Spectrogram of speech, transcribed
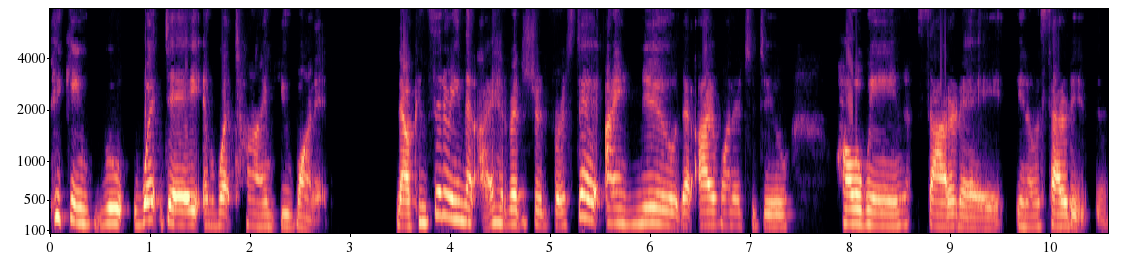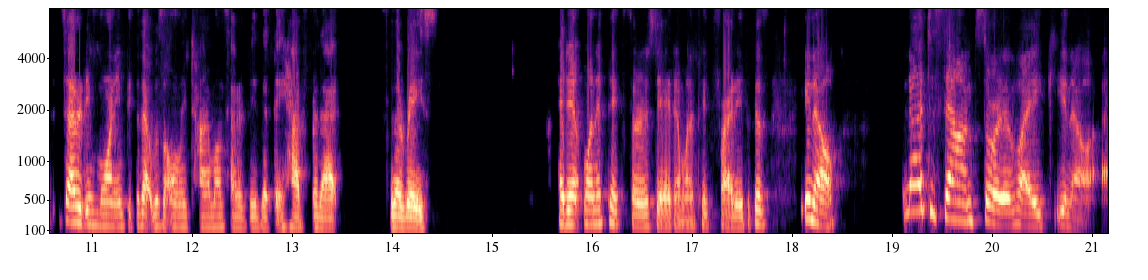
picking what day and what time you wanted. Now, considering that I had registered first day, I knew that I wanted to do Halloween Saturday, you know, Saturday Saturday morning because that was the only time on Saturday that they had for that for the race. I didn't want to pick Thursday. I didn't want to pick Friday because, you know, not to sound sort of like, you know, uh,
